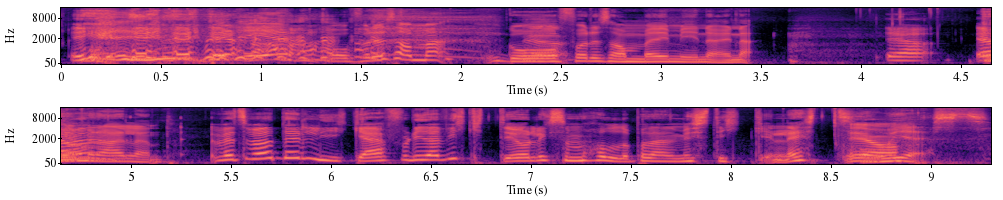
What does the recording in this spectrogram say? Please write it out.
Gå for det samme. Gå for det samme i mine øyne. Ja. Cayman Ja, Island. vet du hva, Det liker jeg, fordi det er viktig å liksom holde på den mystikken litt. Ja. Oh yes.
